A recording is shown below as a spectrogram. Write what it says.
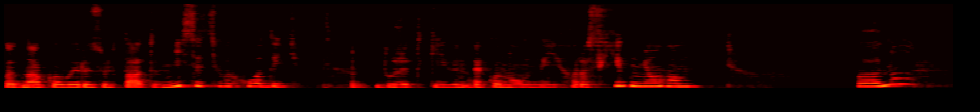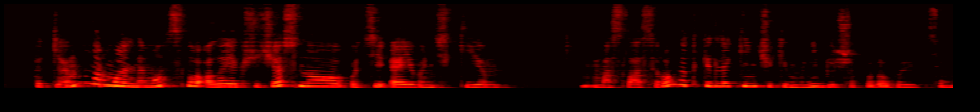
однаковий результат в місяць виходить. Дуже такий він економний розхід в нього. Ну, таке, ну, нормальне масло, але, якщо чесно, оці ейвонські масла сироватки для кінчиків мені більше подобаються.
